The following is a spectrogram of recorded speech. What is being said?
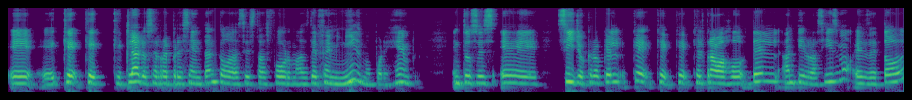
eh, eh, que, que, que, claro, se representan todas estas formas de feminismo, por ejemplo. Entonces, eh, sí, yo creo que el, que, que, que, el trabajo del antirracismo es de todos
